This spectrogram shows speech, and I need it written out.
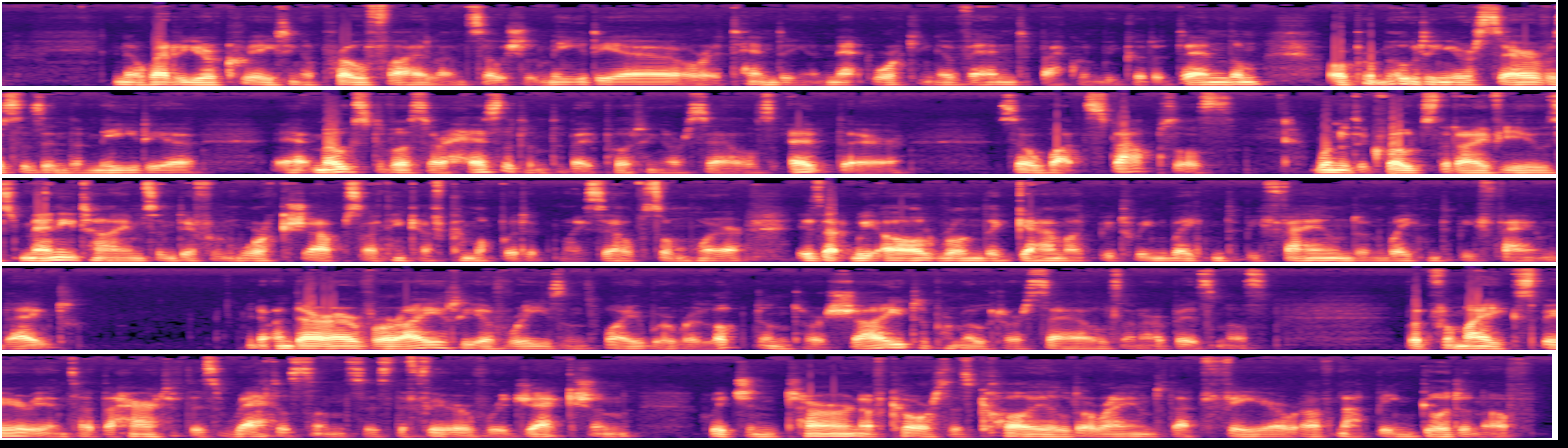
You know, whether you're creating a profile on social media or attending a networking event back when we could attend them, or promoting your services in the media, uh, most of us are hesitant about putting ourselves out there. So, what stops us? One of the quotes that I've used many times in different workshops, I think I've come up with it myself somewhere, is that we all run the gamut between waiting to be found and waiting to be found out. You know, and there are a variety of reasons why we're reluctant or shy to promote ourselves and our business. But from my experience, at the heart of this reticence is the fear of rejection, which in turn, of course, is coiled around that fear of not being good enough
